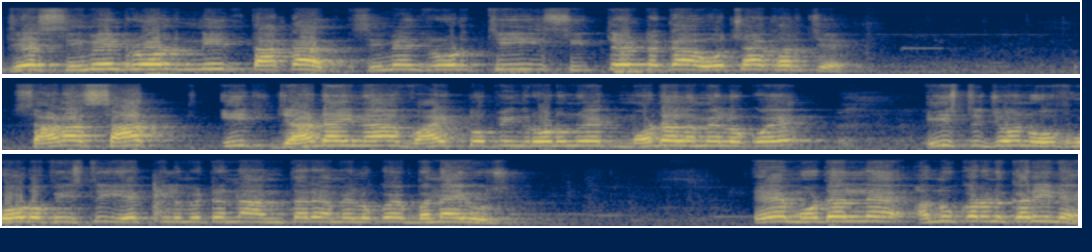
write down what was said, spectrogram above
જે સિમેન્ટ રોડની તાકાત, સિમેન્ટ રોડથી સિત્તેર ટકા ઓછા ખર્ચે. સાડા સાત ઇંચ જાડાઈના વ્હાઇટ ટોપિંગ રોડનું એક મોડલ અમે લોકોએ ઈસ્ટ ઝોન વોર્ડ ઓફિસથી એક કિલોમીટરના અંતરે અમે લોકોએ બનાવ્યું છે. એ મોડલને અનુકરણ કરીને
